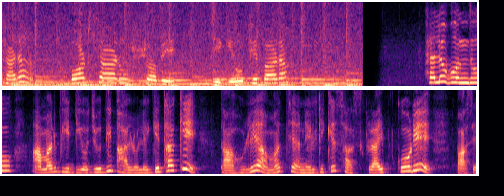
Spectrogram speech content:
সারা বর্ষার উৎসবে, জেগে ওঠে পাড়া। হ্যালো বন্ধু, আমার ভিডিও যদি ভালো লেগে থাকে তাহলে আমার চ্যানেলটিকে সাবস্ক্রাইব করে পাশে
